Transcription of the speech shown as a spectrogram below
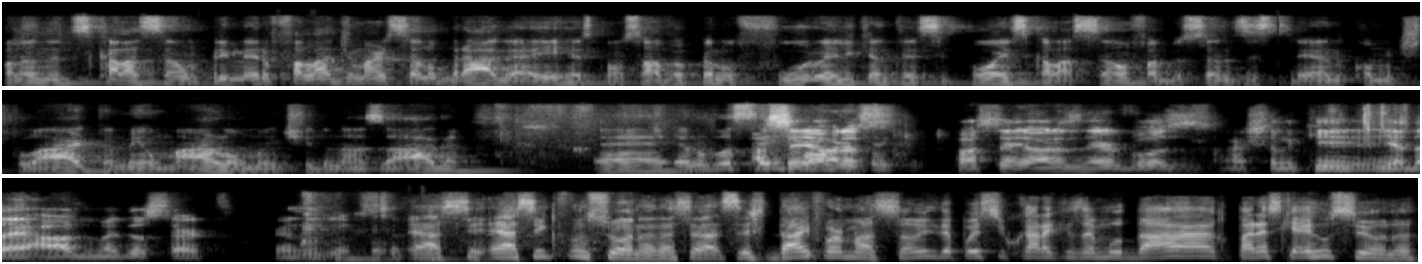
Falando de escalação, primeiro falar de Marcelo Braga aí, responsável pelo furo, ele que antecipou a escalação, Fábio Santos estreando como titular, também o Marlon mantido na zaga. É, eu não vou ser passei horas, passei horas nervoso, achando que ia dar errado, mas deu certo. É assim, é assim que funciona, né? Você, você dá a informação e depois, se o cara quiser mudar, parece que é erro seu, né?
